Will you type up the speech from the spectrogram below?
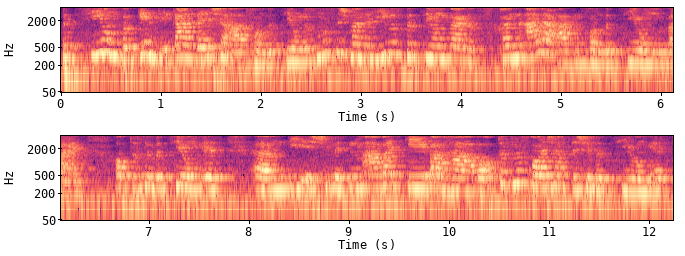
Beziehung beginnt, egal welche Art von Beziehung, das muss nicht mal eine Liebesbeziehung sein, das können alle Arten von Beziehungen sein. Ob das eine Beziehung ist, ähm, die ich mit einem Arbeitgeber habe, ob das eine freundschaftliche Beziehung ist.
